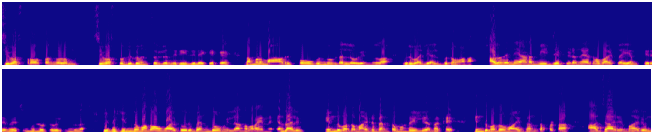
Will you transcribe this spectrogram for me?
ശിവസ്ത്രോത്രങ്ങളും ശിവസ്തുതികളും ചൊല്ലുന്ന രീതിയിലേക്കൊക്കെ നമ്മൾ മാറിപ്പോകുന്നുണ്ടല്ലോ എന്നുള്ള ഒരു വലിയ അത്ഭുതമാണ്. അത് തന്നെയാണ് ബി ജെ പിയുടെ നേതാവായിട്ടുള്ള എം ടി രമേശ് മുന്നോട്ട് വെക്കുന്നത് ഇത് ഹിന്ദുമതവുമായിട്ട് ഒരു ബന്ധവുമില്ല എന്ന് പറയുന്നത്. എന്തായാലും ഹിന്ദുമതമായിട്ട് ബന്ധമുണ്ടോ ഇല്ല എന്നൊക്കെ ഹിന്ദുമതവുമായി ബന്ധപ്പെട്ട ആചാര്യന്മാരും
